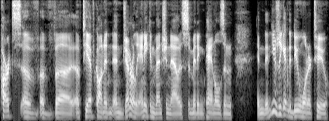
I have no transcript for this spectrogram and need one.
parts of of uh, of TFCon and, and generally any convention now is submitting panels and and usually getting to do one or two.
